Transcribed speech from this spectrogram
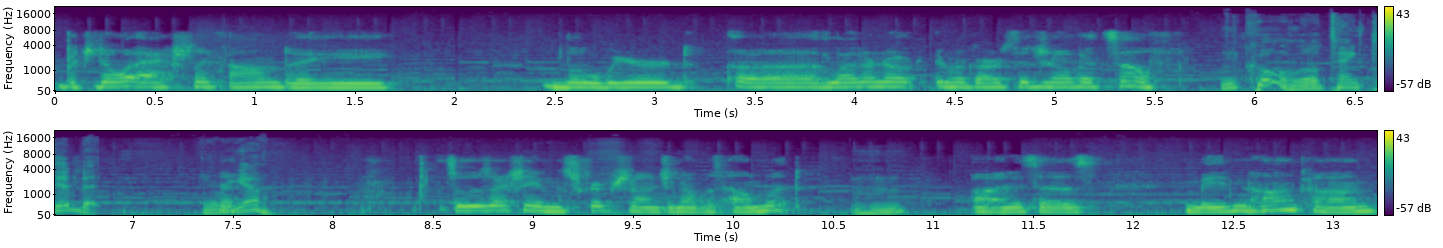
but you know what? I actually found a little weird uh, liner note in regards to Jenova itself. cool. Little tank tidbit. Here we go. So there's actually an inscription on Jenova's helmet, mm-hmm. uh, and it says, "Made in Hong Kong,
